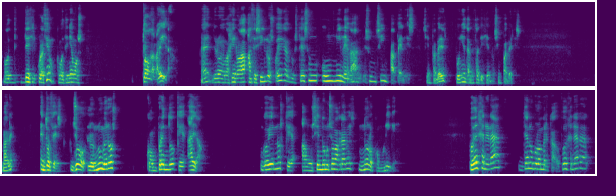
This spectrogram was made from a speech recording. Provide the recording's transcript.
o de, circulación, como teníamos toda la vida. ¿eh? Yo no me imagino hace siglos, oiga, que usted es un, ilegal, es un sin papeles. Sin papeles, puñeta me estás diciendo, sin papeles. ¿Vale? Entonces, yo los números comprendo que haya gobiernos que, aun siendo mucho más graves, no los comuniquen. Pueden generar, ya no por los mercados, pueden generar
